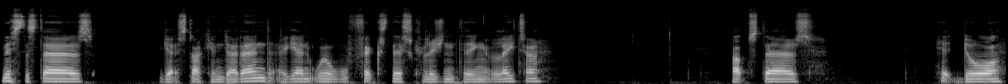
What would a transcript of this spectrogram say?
Miss the stairs. Get stuck in dead end. Again, we'll, we'll fix this collision thing later. Upstairs, hit door,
